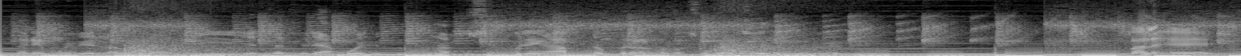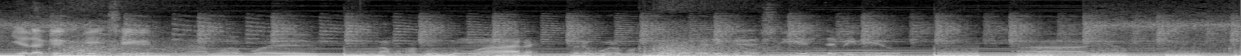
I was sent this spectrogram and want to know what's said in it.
Estaría muy bien, la verdad. Y esta sería, pues, no sé si William Upton, pero a lo mejor su versión. Vale, eh, y ahora que, que sigue. Bueno, pues vamos a continuar, pero bueno, pues en el siguiente vídeo. Adiós.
